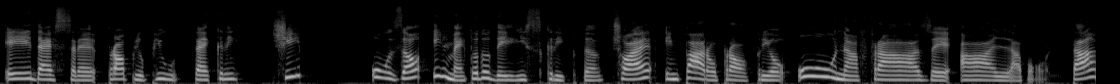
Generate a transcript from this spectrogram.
ed essere proprio più tecnici, uso il metodo degli script, cioè imparo proprio una frase alla volta,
